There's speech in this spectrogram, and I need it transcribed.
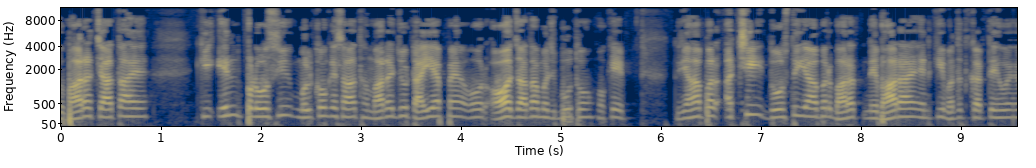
तो भारत चाहता है कि इन पड़ोसी मुल्कों के साथ हमारे जो टाई अप है वो और ज़्यादा मज़बूत हो ओके तो यहाँ पर अच्छी दोस्ती यहाँ पर भारत निभा रहा है, इनकी मदद करते हुए।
